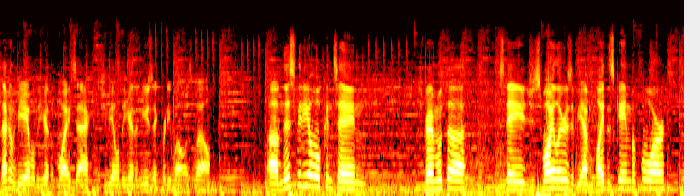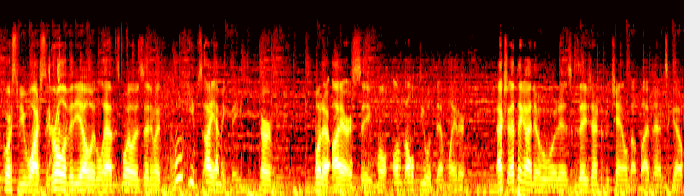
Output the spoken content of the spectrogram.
definitely be able to hear the voice acting. You should be able to hear the music pretty well as well. Um, this video will contain Schwer-Muta stage spoilers if you haven't played this game before. Of course, if you watch the Grolla video, it'll have spoilers anyway. Who keeps IMing me? Or what IRC? Well, I'll, I'll deal with them later. Actually, I think I know who it is because they just entered the channel about five minutes ago.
